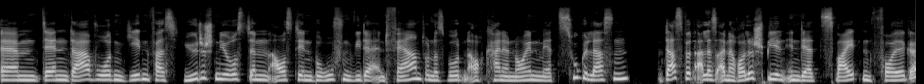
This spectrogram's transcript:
Ähm, denn da wurden jedenfalls jüdischen Juristinnen aus den Berufen wieder entfernt und es wurden auch keine neuen mehr zugelassen. Das wird alles eine Rolle spielen in der zweiten Folge.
